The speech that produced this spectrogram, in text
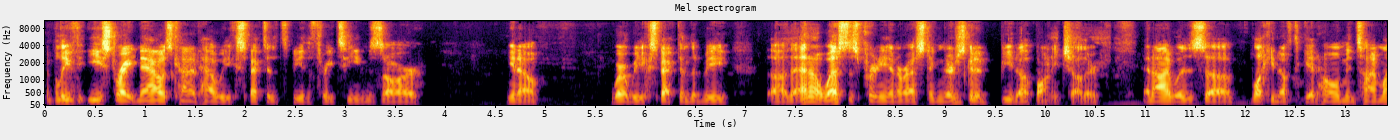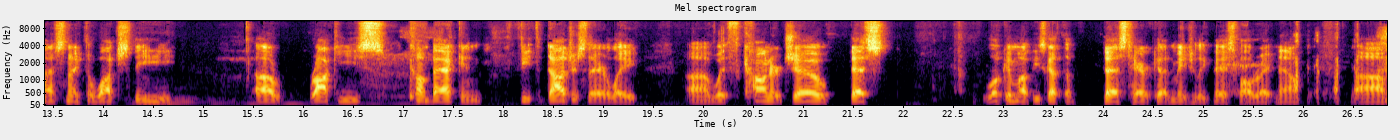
I believe the East right now is kind of how we expected it to be. The three teams are, you know, where we expect them to be. Uh, the NL West is pretty interesting. They're just going to beat up on each other and I was uh, lucky enough to get home in time last night to watch the uh, Rockies come back and beat the Dodgers there late uh, with Connor Joe. Best look him up. He's got the best haircut in Major League Baseball right now. Um,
